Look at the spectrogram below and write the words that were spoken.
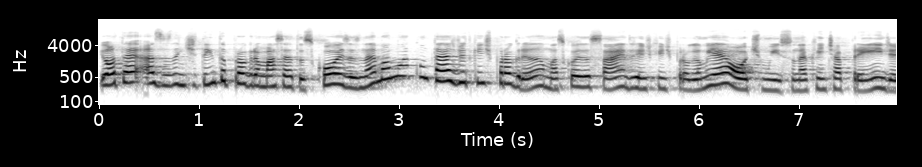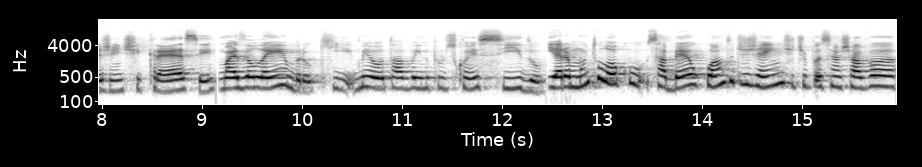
Eu até, às vezes, a gente tenta programar certas coisas, né? Mas não acontece do jeito que a gente programa, as coisas saem do jeito que a gente programa, e é ótimo isso, né? Porque a gente aprende, a gente cresce. Mas eu lembro que, meu, eu tava indo pro desconhecido. E era muito louco saber o quanto de gente, tipo assim, achava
